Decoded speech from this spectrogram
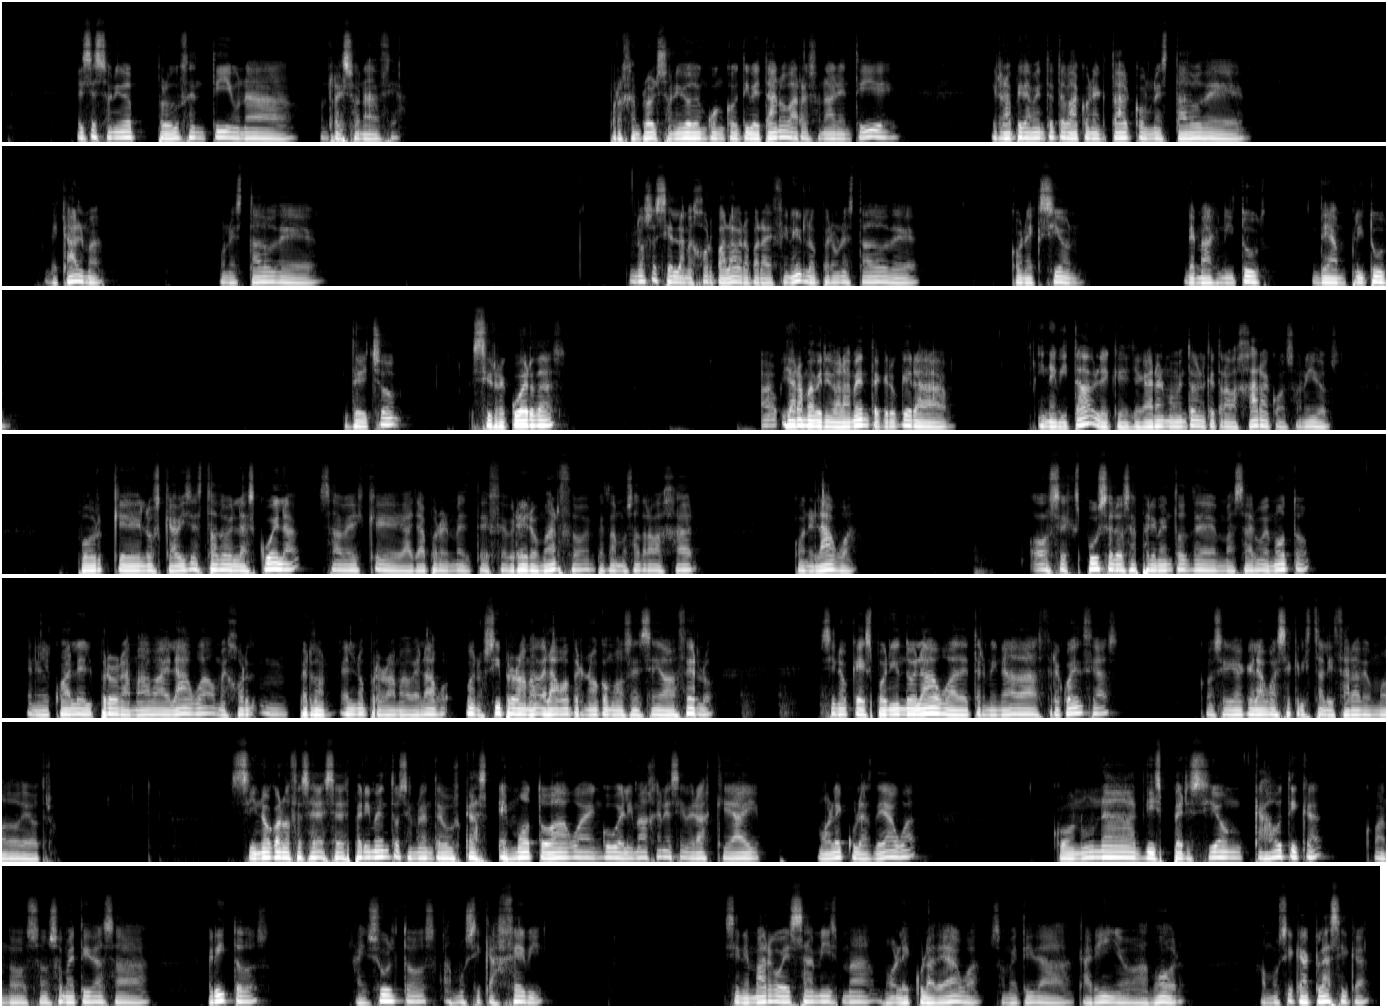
ese sonido produce en ti una resonancia. Por ejemplo, el sonido de un cuenco tibetano va a resonar en ti y, y rápidamente te va a conectar con un estado de, de calma, un estado de... No sé si es la mejor palabra para definirlo, pero un estado de conexión, de magnitud, de amplitud. De hecho, si recuerdas, ah, y ahora me ha venido a la mente, creo que era inevitable que llegara el momento en el que trabajara con sonidos porque los que habéis estado en la escuela sabéis que allá por el mes de febrero marzo empezamos a trabajar con el agua. Os expuse los experimentos de Masaru Emoto, en el cual él programaba el agua, o mejor, mm, perdón, él no programaba el agua, bueno, sí programaba el agua, pero no como os enseñaba a hacerlo, sino que exponiendo el agua a determinadas frecuencias, conseguía que el agua se cristalizara de un modo o de otro. Si no conoces ese experimento, simplemente buscas emoto agua en Google Imágenes y verás que hay moléculas de agua con una dispersión caótica cuando son sometidas a gritos, a insultos, a música heavy. Sin embargo, esa misma molécula de agua sometida a cariño, a amor, a música clásica,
